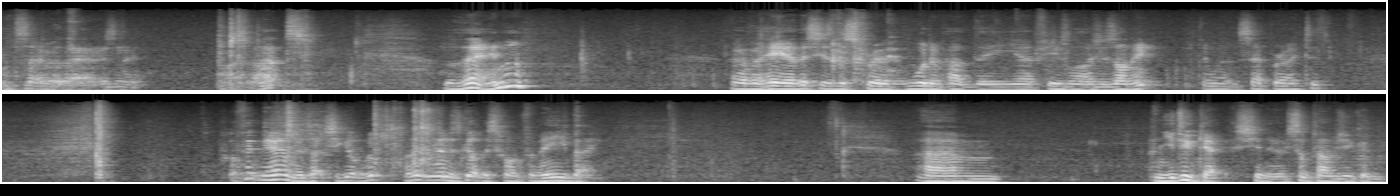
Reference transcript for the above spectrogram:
It's over there, isn't it? Like that. Then, over here, this is the sprue that would have had the uh, fuselages on it. They weren't separated. I think the owner's actually got. I think the owner's got this one from eBay. Um, and you do get this, you know, sometimes you can.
